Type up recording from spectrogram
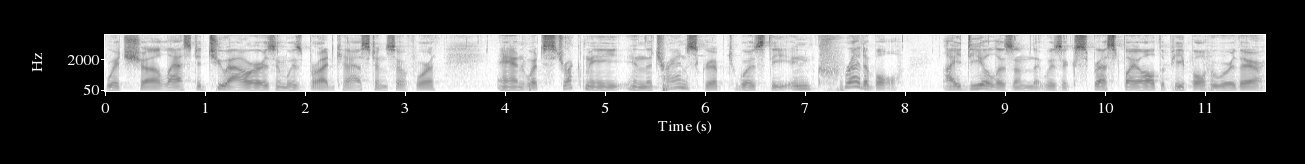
which uh, lasted two hours and was broadcast and so forth. And what struck me in the transcript was the incredible idealism that was expressed by all the people who were there.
